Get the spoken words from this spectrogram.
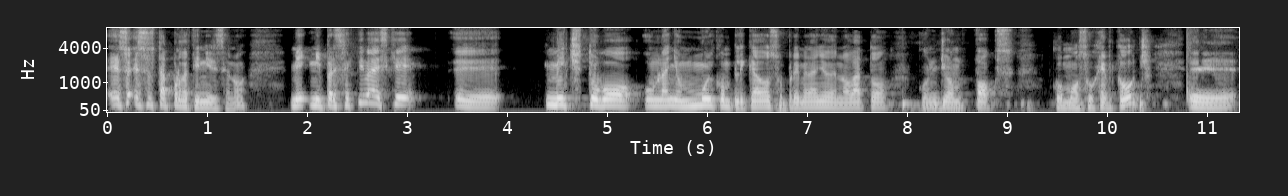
eso, eso está por definirse, ¿no? Mi, perspectiva es que eh, Mitch tuvo un año muy complicado, su primer año de novato con John Fox como su head coach. Eh,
